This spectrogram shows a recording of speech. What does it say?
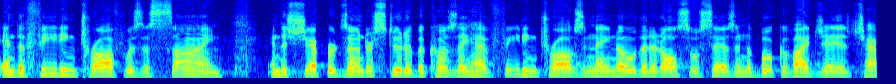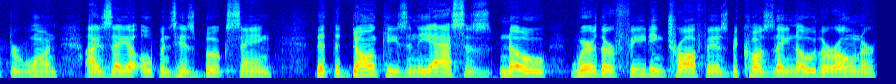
And the feeding trough was a sign. And the shepherds understood it because they have feeding troughs, and they know that it also says in the book of Isaiah, chapter 1, Isaiah opens his book saying that the donkeys and the asses know where their feeding trough is because they know their owner,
